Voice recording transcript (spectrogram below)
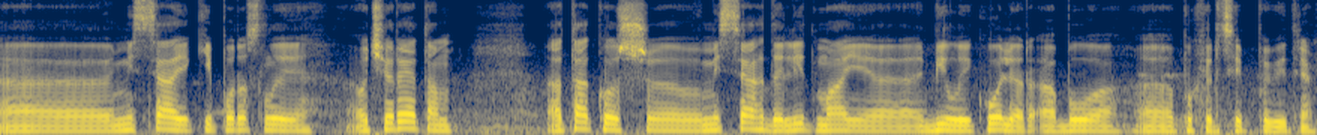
е, місця, які поросли очеретом. А також е, в місцях, де лід має білий колір або похирці пухирці повітря.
